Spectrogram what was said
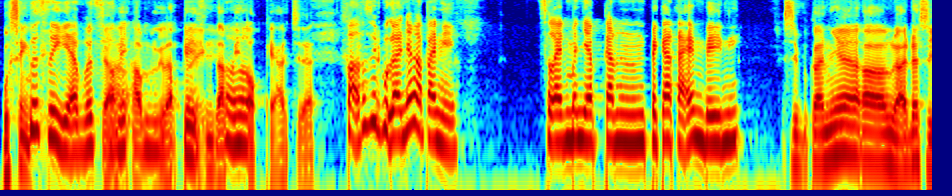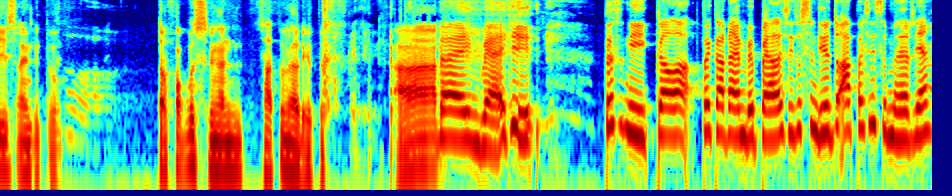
pusing. Pusing ya, pusing. Alhamdulillah Oke baik, sih. tapi Oh. oke aja. Pak kesibukannya apa nih? Selain menyiapkan PKKMB ini. Kesibukannya eh, nggak ada sih selain itu. Terfokus dengan satu hal itu. Ah, Baik, baik. Terus nih, kalau PKKMB PLS itu sendiri itu apa sih sebenarnya?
